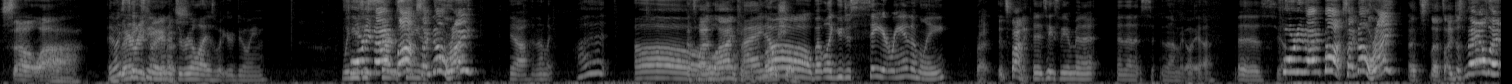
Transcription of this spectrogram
So, uh, it always takes me a minute to realize what you're doing. When forty you just nine start bucks. I know, right? Yeah, and I'm like, what? Oh, That's my line from the I commercial. know, but like you just say it randomly, Right. It's funny. and it takes me a minute, and then it's, and I'm like, oh yeah, is. Yeah. Forty nine bucks. I know, right? That's that's. I just nailed it.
